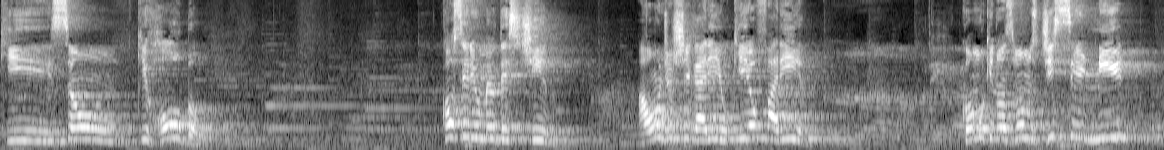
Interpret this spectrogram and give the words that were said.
que são que roubam? Qual seria o meu destino? Aonde eu chegaria? O que eu faria? Como que nós vamos discernir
